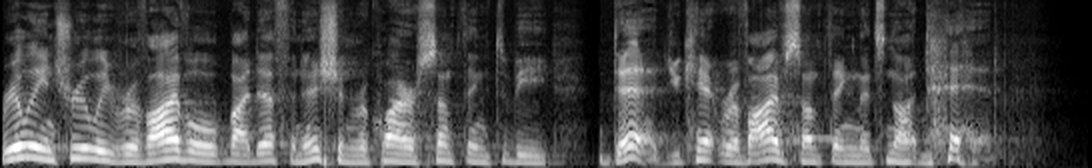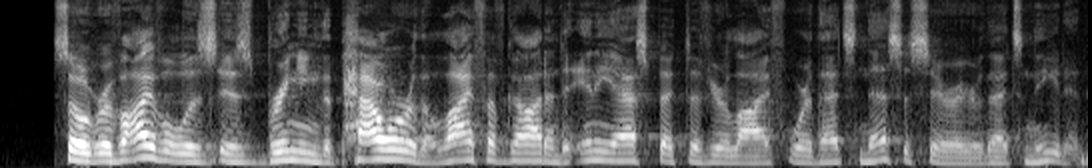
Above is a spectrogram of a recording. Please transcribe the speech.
really and truly, revival by definition requires something to be dead. You can't revive something that's not dead. So, revival is, is bringing the power or the life of God into any aspect of your life where that's necessary or that's needed.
